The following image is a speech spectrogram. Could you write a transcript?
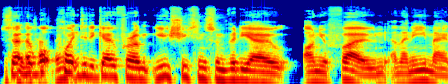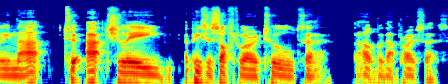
So at what point did it go from you shooting some video on your phone and then emailing that to actually a piece of software a tool to help with that process?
